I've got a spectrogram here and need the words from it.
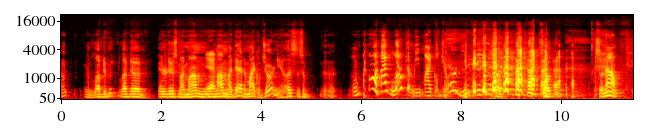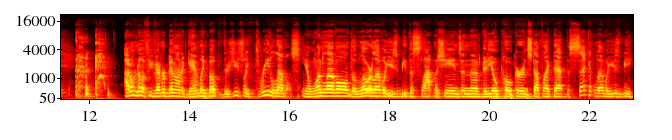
I'd love to love to introduce my mom, Yeah. mom, and my dad to Michael Jordan. You know, this is a. Uh, oh, I'd love to meet Michael Jordan. so, so, so now, I don't know if you've ever been on a gambling boat, but there's usually three levels. You know, one level, the lower level usually be the slot machines and the video poker and stuff like that. The second level usually be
